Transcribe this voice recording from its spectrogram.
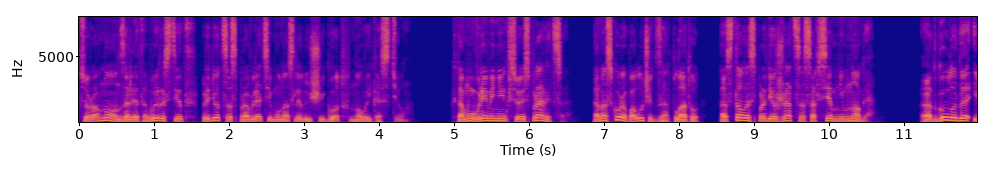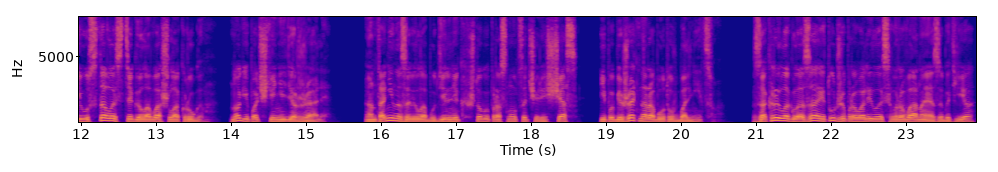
все равно он за лето вырастет, придется справлять ему на следующий год новый костюм. К тому времени все исправится. Она скоро получит зарплату, осталось продержаться совсем немного. От голода и усталости голова шла кругом, ноги почти не держали. Антонина завела будильник, чтобы проснуться через час и побежать на работу в больницу. Закрыла глаза и тут же провалилась в рваное забытье,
